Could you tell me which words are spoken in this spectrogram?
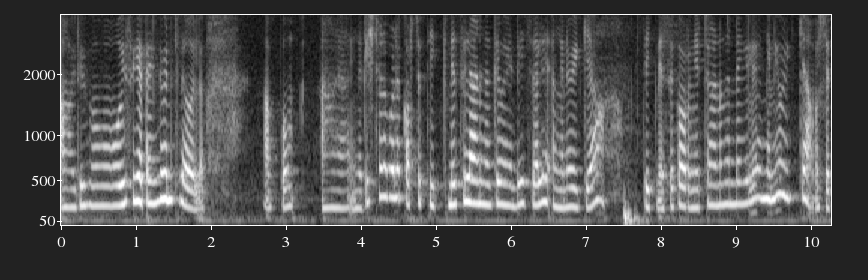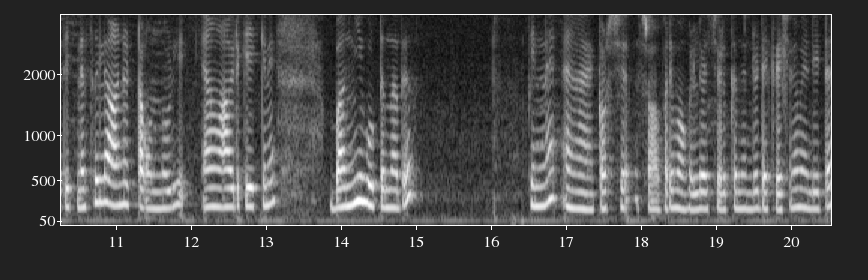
ആ ഒരു വോയിസ് കേട്ടാൽ നിങ്ങൾക്ക് മനസ്സിലാവുമല്ലോ. അപ്പം നിങ്ങൾക്ക് ഇഷ്ടമുള്ള പോലെ കുറച്ച് തിക്നെസ്സിലാണ് നിങ്ങൾക്ക് വേണ്ടി വെച്ചാൽ അങ്ങനെ ഒഴിക്കുക. തിക്നെസ് കുറഞ്ഞിട്ടാണെന്നുണ്ടെങ്കിൽ അങ്ങനെ ഒഴിക്കാം. പക്ഷെ തിക്നെസ്സിലാണ് ഇട്ട ഒന്നുകൂടി ആ ഒരു കേക്കിന് ഭംഗി കൂട്ടുന്നത്. പിന്നെ കുറച്ച് സ്ട്രോബെറി മുകളിൽ വെച്ച് കൊടുക്കുന്നുണ്ട് ഡെക്കറേഷന് വേണ്ടിയിട്ട്.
